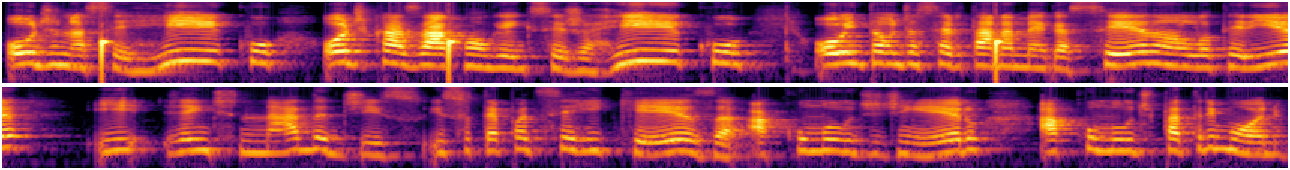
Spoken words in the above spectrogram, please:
ou de nascer rico, ou de casar com alguém que seja rico, ou então de acertar na Mega Sena, na loteria. E, gente, nada disso. Isso até pode ser riqueza, acúmulo de dinheiro, acúmulo de patrimônio.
